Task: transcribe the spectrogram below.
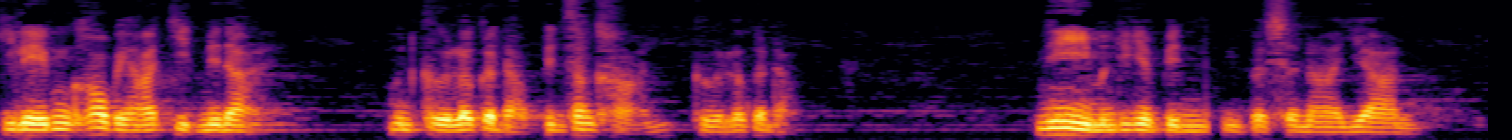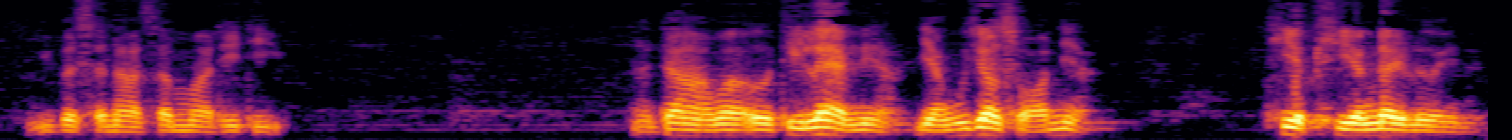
กิเลสมันเข้าไปหาจิตไม่ได้ มันเกิดแล้วก็ดับเป็นสังขาร เกิดแล้วก็ดับ นี่มันจึงจะเป็นวิปัสนาญาณวิปัสนาสมาธิถ้าว่าเออที่แรกเนี่ย อย่างพระเจ้าสอนเนี่ย เทียบเคียงได้เลยนะ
